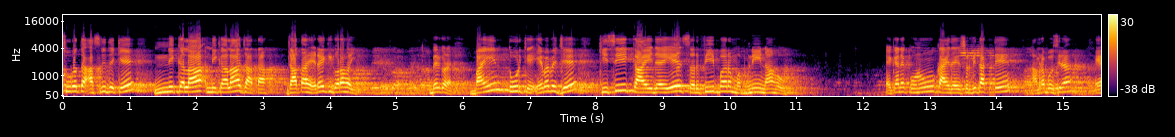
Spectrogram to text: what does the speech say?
সুরত আসলি থেকে নিকালা নিকালা যাতা যাতা হে এটা কি করা হয় বের করা বাইন তুর্কে, এভাবে যে কিসি কায়দায়ে সরফি পর মবনি না হোক। এখানে কোনো কায়দায় সরফি থাকতে আমরা বলছি না, এই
